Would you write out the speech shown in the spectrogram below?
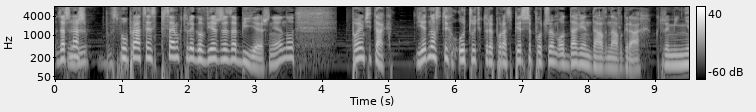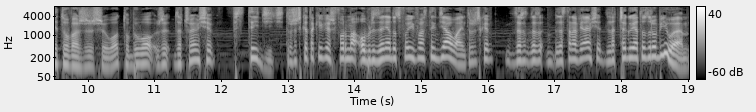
zaczynasz mhm. współpracę z psem, którego wiesz, że zabijesz, nie? No, powiem ci tak, jedno z tych uczuć, które po raz pierwszy poczułem od dawien dawna w grach, które mi nie towarzyszyło, to było, że zacząłem się wstydzić. Troszeczkę takie, wiesz, forma obrzydzenia do swoich własnych działań. Troszeczkę za, za, zastanawiałem się, dlaczego ja to zrobiłem.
